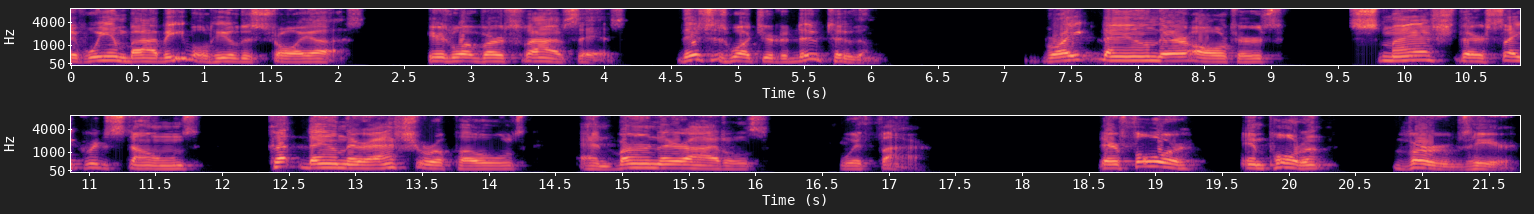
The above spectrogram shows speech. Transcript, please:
if we imbibe evil, he'll destroy us. Here's what verse 5 says This is what you're to do to them break down their altars smash their sacred stones, cut down their Asherah poles, and burn their idols with fire. There are four important verbs here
